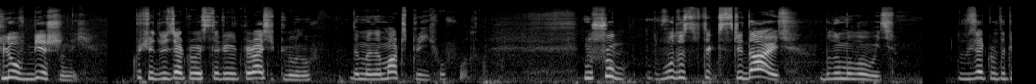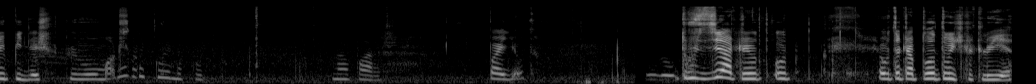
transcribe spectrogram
Кльов бешений. Короче, друзі, коли старий карасик клюнув. До мене матч приїхав. От. Ну що, воду ст- стрідають, будемо ловити. Друзі, коли такий підлящ клюнув у матч. Ну, такой на, под- на опарыш. Пойдет. Друзья, вот, вот, вот такая плотвичка клює.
